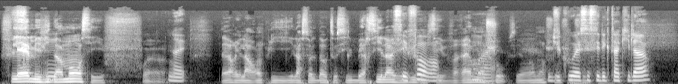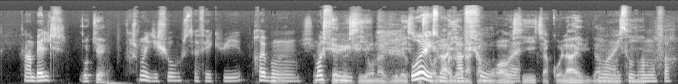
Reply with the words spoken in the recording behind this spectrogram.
Flemme, évidemment, c'est. pff, ouais. D'ailleurs, il a rempli, il a sold out aussi le Bercy, là. C'est fort, hein. C'est vraiment chaud. C'est vraiment chaud. Du coup, c'est Selecta Killa. C'est un belge. Ok. Franchement, il est chaud. Ça fait cuire. Après, bon, Ouais. moi, je suis. aussi, on a vu, là, ils sont Ouais, ils sur sont là. Il y a grave chauds, Nakamura ouais. aussi, Tiakola, évidemment. Ils sont vraiment forts.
